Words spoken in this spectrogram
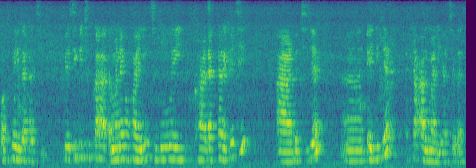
প্রথমেই দেখাচ্ছি। বেশি কিছু মানে হয়নি, শুধু এই খাট একটা রেখেছি। আর হচ্ছে যে এইদিকে একটা আলমারি আছে, ব্যাস।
